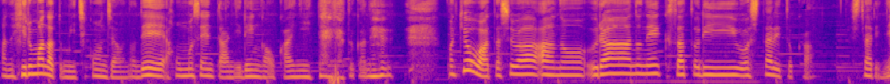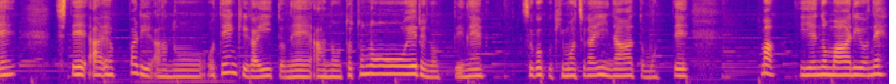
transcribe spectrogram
あの昼間だと道込んじゃうのでホームセンターにレンガを買いに行ったりだとかね ま今日は私はあの裏のね草取りをしたりとかしたりねしてあやっぱりあのお天気がいいとねあの整えるのってねすごく気持ちがいいなと思ってまあ家の周りをね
